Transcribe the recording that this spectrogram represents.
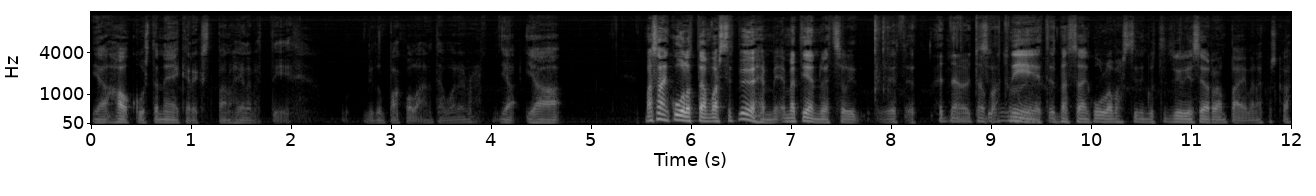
Ja haukkuu sitä neekeriksi, että helvettiin, vitun pakolainen tai whatever. Ja, ja mä sain kuulla tämän vasta myöhemmin, en mä tiennyt, että se oli... Että et, et nämä oli tapahtunut. Niin, että et mä sain kuulla vasta niin tyyliin seuraavan päivänä, koska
